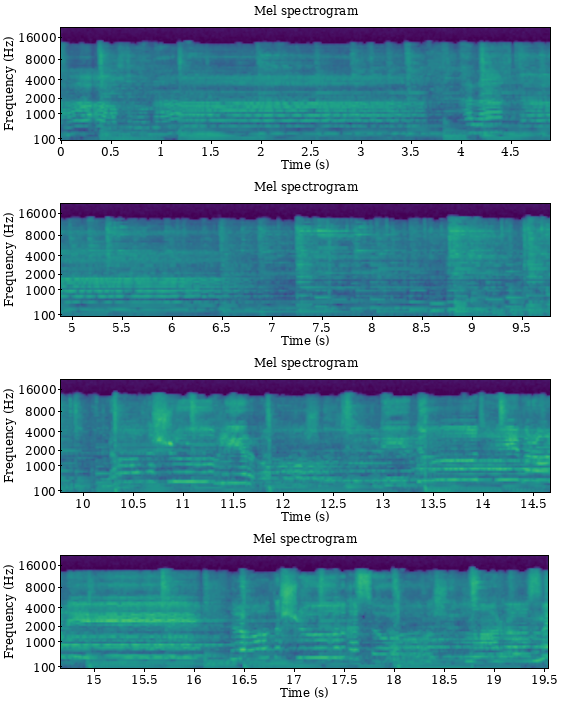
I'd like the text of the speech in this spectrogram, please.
האחרונה. הלכת לא לראות לא תשוב כסוף מרומי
